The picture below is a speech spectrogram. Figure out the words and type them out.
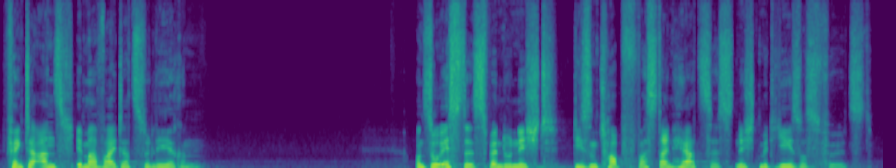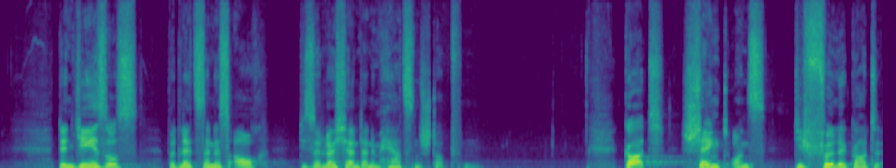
fängt er an, sich immer weiter zu leeren. Und so ist es, wenn du nicht diesen Topf, was dein Herz ist, nicht mit Jesus füllst. Denn Jesus wird letztendlich auch diese Löcher in deinem Herzen stopfen. Gott schenkt uns die Fülle Gottes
